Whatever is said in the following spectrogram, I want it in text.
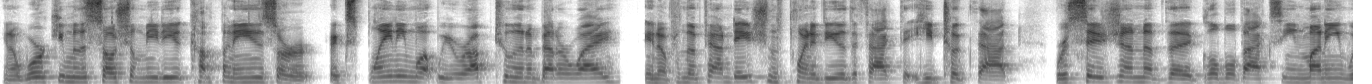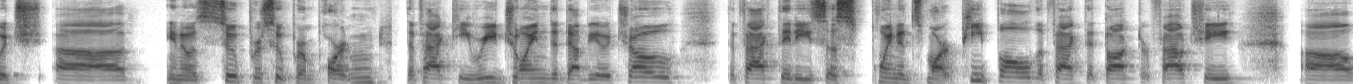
you know, working with the social media companies or explaining what we were up to in a better way? You know, from the foundation's point of view, the fact that he took that rescission of the global vaccine money, which uh, you know, super, super important. The fact he rejoined the WHO, the fact that he's appointed smart people, the fact that Dr. Fauci uh,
